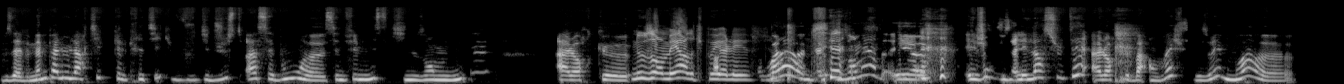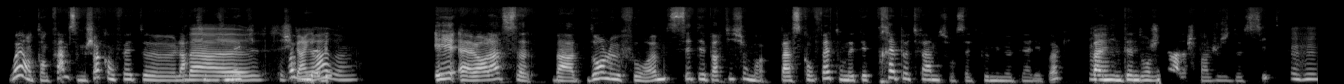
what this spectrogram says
vous avez même pas lu l'article, quelle critique, vous dites juste, ah, c'est bon, euh, c'est une féministe qui nous en. Alors que Nous emmerde, tu peux y aller. voilà, elle vous emmerde. Et, euh, et genre, vous allez l'insulter, alors que, bah, en vrai, je suis désolée, moi, euh, ouais, en tant que femme, ça me choque, en fait, l'article Bah, du mec. c'est super vous l'avez- grave. Et alors là, ça, bah, dans le forum, c'était parti sur moi. Parce qu'en fait, on était très peu de femmes sur cette communauté à l'époque. Pas Ouais. Nintendo en général, je parle juste de ce site. Mhm.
